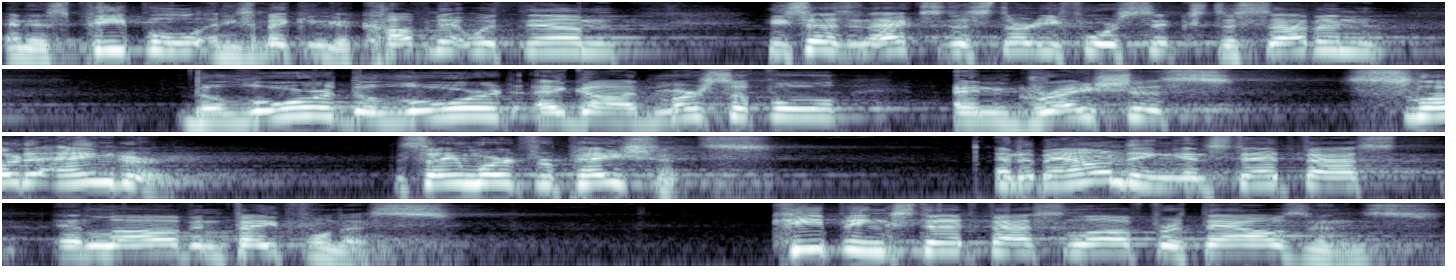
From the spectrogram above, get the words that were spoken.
and his people and he's making a covenant with them, he says in Exodus 34 6 to 7, the Lord, the Lord, a God merciful and gracious, slow to anger, the same word for patience, and abounding in steadfast love and faithfulness, keeping steadfast love for thousands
